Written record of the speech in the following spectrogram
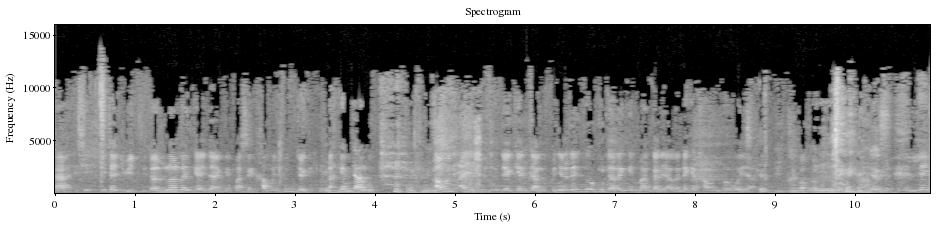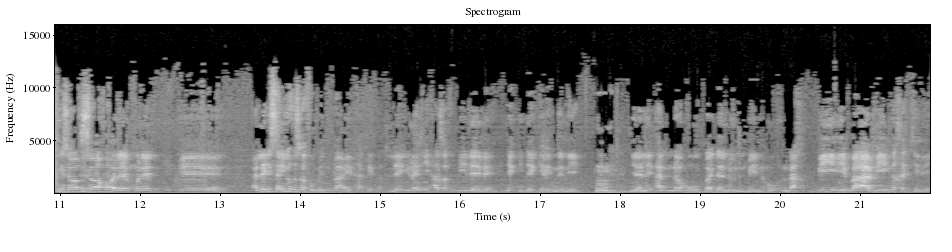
ah si ci tajwid bi loolu noonu lañ koy jànge parce que xamuñu fu mu jógee hmm. ndax kenn jàngu xamuñu ay fu mu jógee kenn jàngu ko ñu ne dañ koo guddal rek ngir màggal yàlla ndeke xamuñu foo woo yàlla hmm. léegi soo soo xoolee mu ne eh, alaysa yuhzafu min baayi xaqiqatu léegi la ñuy xasaf bii léeg-léeg jékki-jékki rek ne nii hmm. ñu ne li annahu badalun minhu ndax bii ni baa bii nga xëcc ni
